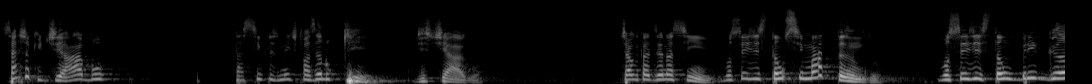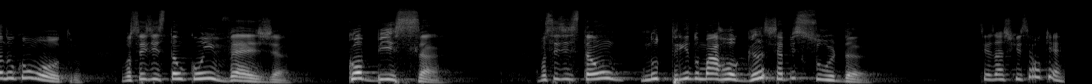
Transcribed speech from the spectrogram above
Você acha que o diabo está simplesmente fazendo o quê? Diz Tiago. Tiago está dizendo assim: vocês estão se matando, vocês estão brigando com o outro, vocês estão com inveja, cobiça, vocês estão nutrindo uma arrogância absurda. Vocês acham que isso é o quê?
